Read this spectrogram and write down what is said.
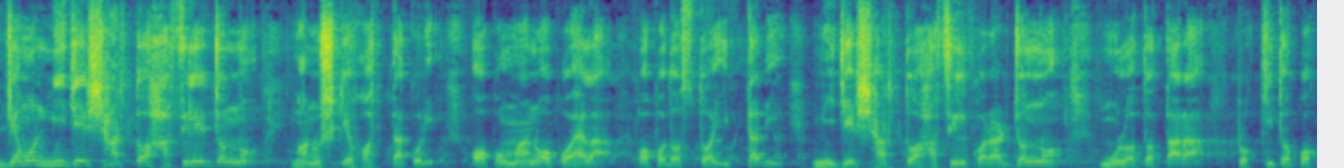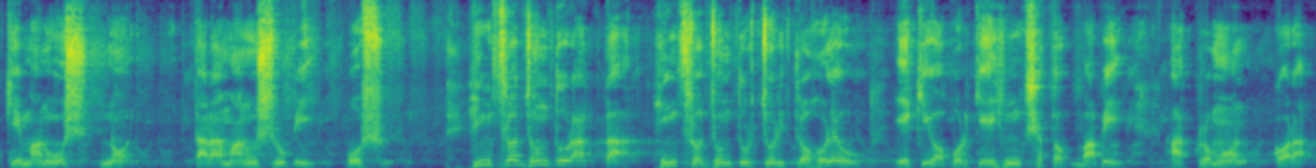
যেমন নিজের স্বার্থ হাসিলের জন্য মানুষকে হত্যা করে, অপমান অপহেলা অপদস্থ ইত্যাদি নিজের স্বার্থ হাসিল করার জন্য মূলত তারা প্রকৃতপক্ষে মানুষ নয়। তারা মানুষরূপী পশু। হিংস্র জন্তুর আত্মা, হিংস্র জন্তুর চরিত্র হলেও একে অপরকে হিংসাত্মকভাবে আক্রমণ করা।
